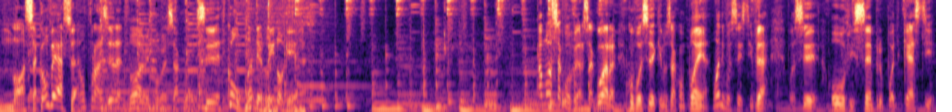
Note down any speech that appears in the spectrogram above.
Nossa Conversa. É um prazer enorme conversar com você. Com Vanderlei Nogueira. A nossa conversa agora com você que nos acompanha, onde você estiver, você ouve sempre o podcast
